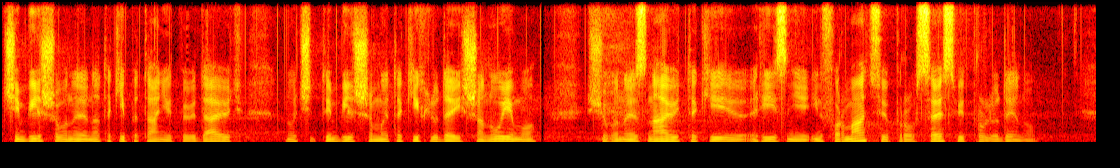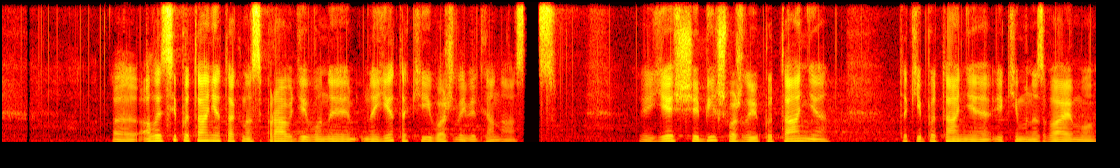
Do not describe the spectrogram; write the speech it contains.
чим більше вони на такі питання відповідають, ну, тим більше ми таких людей шануємо, що вони знають такі різні інформацію про всесвіт, про людину. Е, Але ці питання так насправді вони не є такі важливі для нас. Є ще більш важливі питання, такі питання, які ми називаємо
